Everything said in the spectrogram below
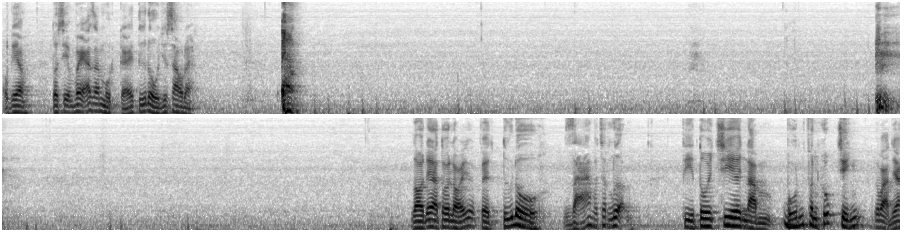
Ok không? Tôi sẽ vẽ ra một cái tứ đồ như sau này. Rồi, đây là tôi nói về tứ đồ giá và chất lượng. Thì tôi chia làm bốn phân khúc chính các bạn nhé.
